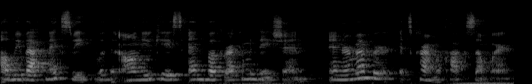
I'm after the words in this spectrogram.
I'll be back next week with an all new case and book recommendation. And remember, it's Crime O'Clock Somewhere.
